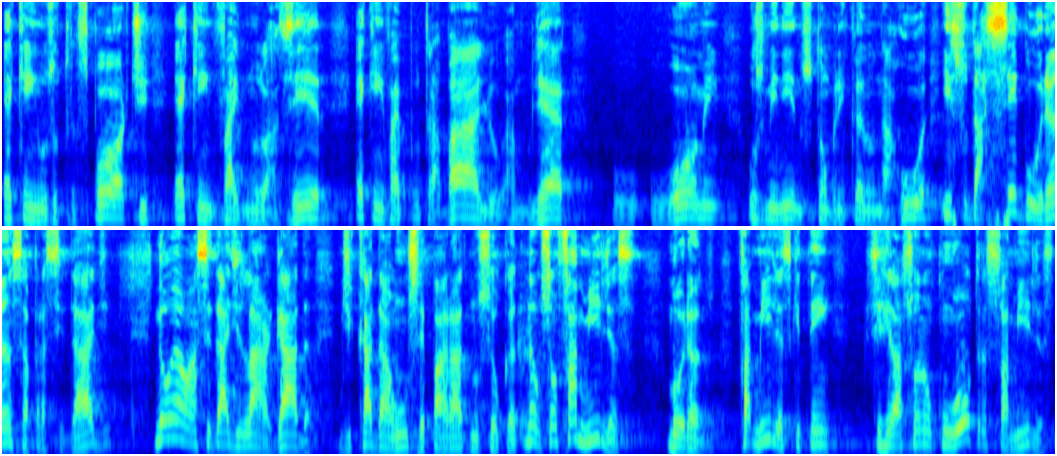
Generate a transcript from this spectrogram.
é quem usa o transporte, é quem vai no lazer, é quem vai para o trabalho, a mulher, o, o homem, os meninos estão brincando na rua, isso dá segurança para a cidade. Não é uma cidade largada, de cada um separado no seu canto. Não, são famílias morando. Famílias que têm, se relacionam com outras famílias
